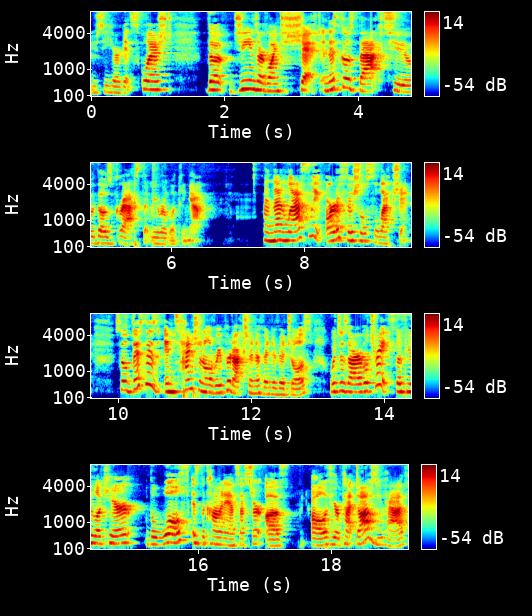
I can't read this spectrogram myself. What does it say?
you see here get squished, the genes are going to shift. And this goes back to those graphs that we were looking at. And then lastly, artificial selection. So this is intentional reproduction of individuals with desirable traits. So if you look here, the wolf is the common ancestor of all of your pet dogs you have,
